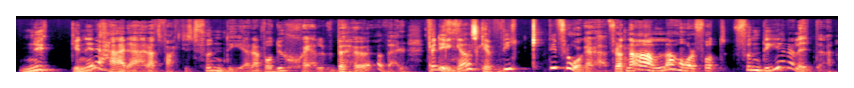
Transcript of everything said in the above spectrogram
nyckeln i det här är att faktiskt fundera vad du själv behöver. För det är en ganska viktig fråga det här. För att när alla har fått fundera lite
